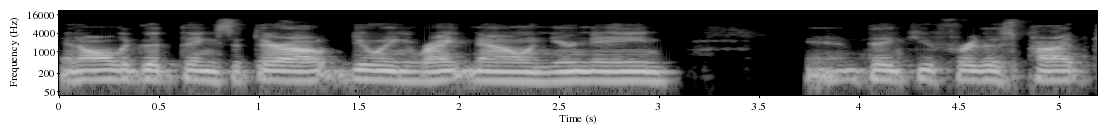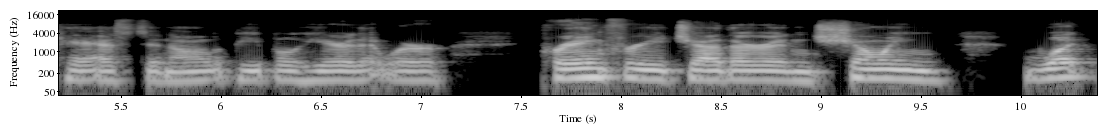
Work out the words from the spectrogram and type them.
and all the good things that they're out doing right now in your name. And thank you for this podcast and all the people here that were praying for each other and showing what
